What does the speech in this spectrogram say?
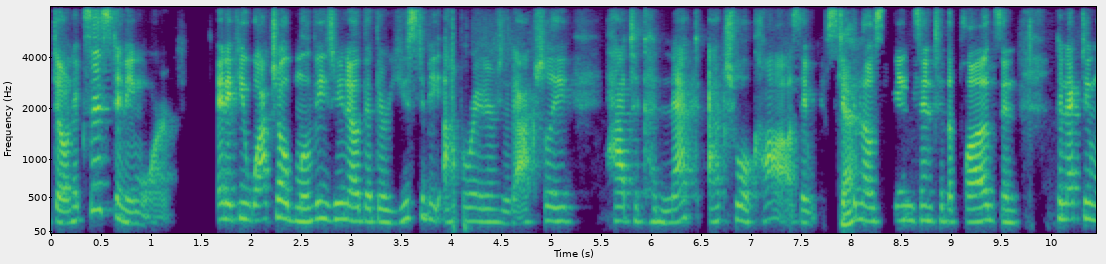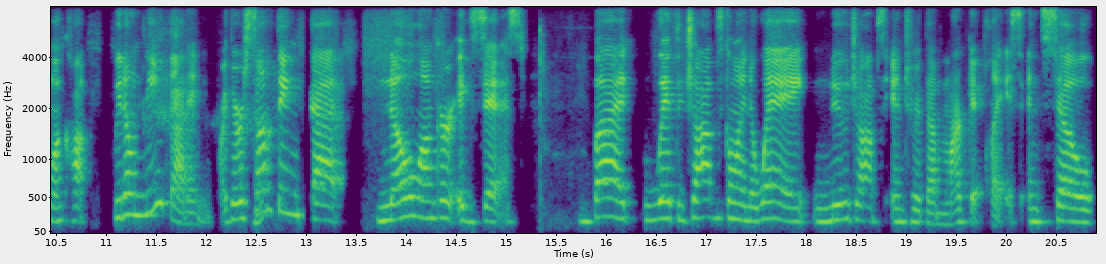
don't exist anymore. And if you watch old movies, you know that there used to be operators that actually had to connect actual calls. They were sticking yeah. those things into the plugs and connecting one call. We don't need that anymore. There are some things that no longer exist. But with jobs going away, new jobs enter the marketplace. And so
